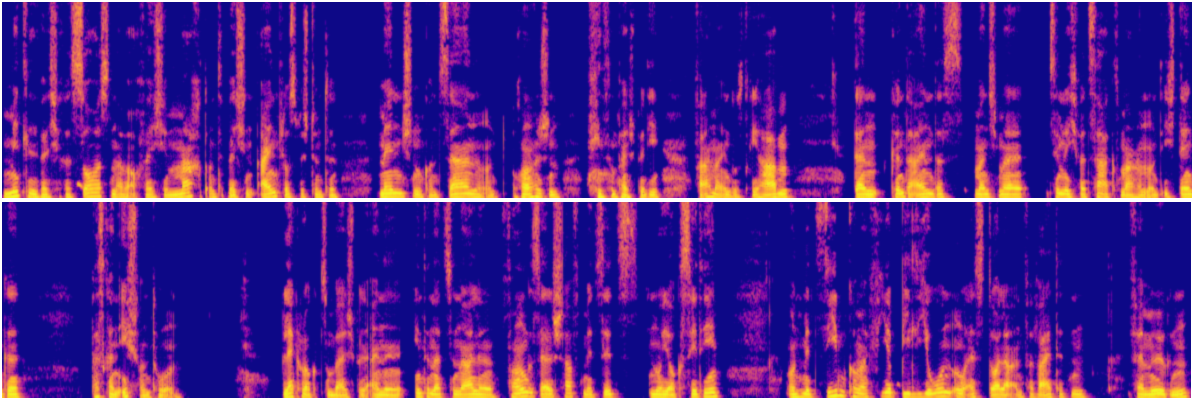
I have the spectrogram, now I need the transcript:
Mittel, welche Ressourcen, aber auch welche Macht und welchen Einfluss bestimmte Menschen, Konzerne und Branchen, wie zum Beispiel die Pharmaindustrie haben, dann könnte einen das manchmal ziemlich verzagt machen. Und ich denke, was kann ich schon tun? BlackRock zum Beispiel, eine internationale Fondsgesellschaft mit Sitz in New York City und mit 7,4 Billionen US-Dollar an verwalteten Vermögen,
